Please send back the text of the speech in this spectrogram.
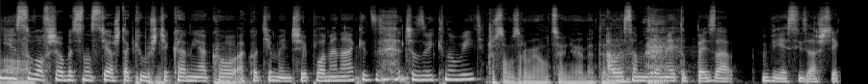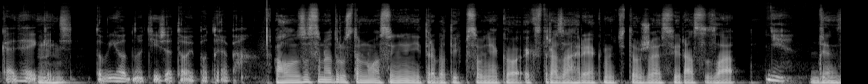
Nie sú vo všeobecnosti až takí uštekaní ako, mm. ako tie menšie plemená, keď, čo zvyknú byť. Čo samozrejme oceňujeme teda. Ale samozrejme je to peza, vie si zaštekať, hej, keď mm. to vyhodnotí, že to je potreba. Ale zase na druhú stranu asi není treba tých psov nejako extra zahriaknúť to, že si raz za nie. deň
